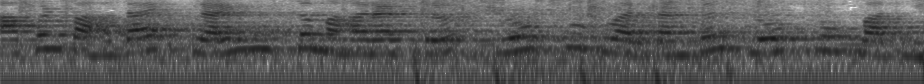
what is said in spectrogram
आपण पाहताय क्राईममुक्त महाराष्ट्र लोकसुख वार्तांकन लोकसुख बातमी.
